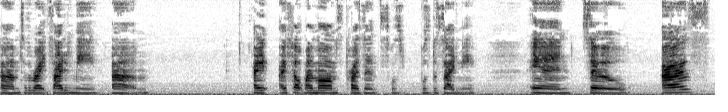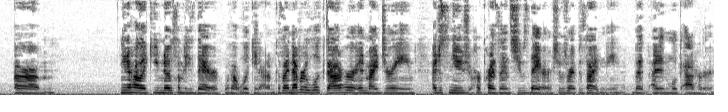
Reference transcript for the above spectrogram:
um, to the right side of me, um, I I felt my mom's presence was was beside me. And so as um you know how like you know somebody's there without looking at them because I never looked at her in my dream. I just knew her presence. She was there. She was right beside me, but I didn't look at her.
